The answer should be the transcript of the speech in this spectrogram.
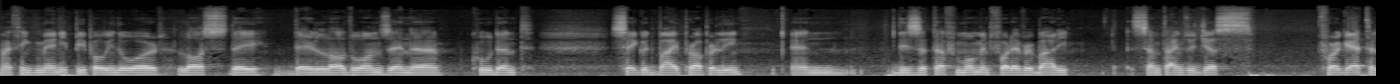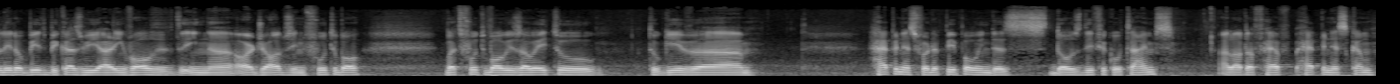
I think many people in the world lost they, their loved ones and uh, couldn't say goodbye properly. And this is a tough moment for everybody. Sometimes we just forget a little bit because we are involved in uh, our jobs in football. But football is a way to to give um, happiness for the people in this, those difficult times. A lot of happiness come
